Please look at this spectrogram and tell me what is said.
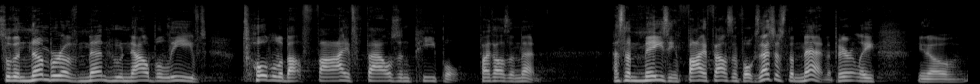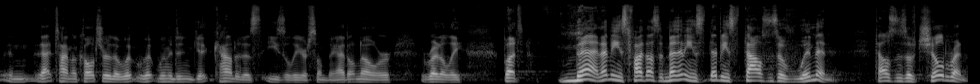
So the number of men who now believed totaled about 5,000 people, 5,000 men. That's amazing, 5,000 folks. That's just the men. Apparently, you know, in that time of culture, the w- women didn't get counted as easily or something. I don't know, or readily. But men. That means 5,000 men. That means, that means thousands of women, thousands of children.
